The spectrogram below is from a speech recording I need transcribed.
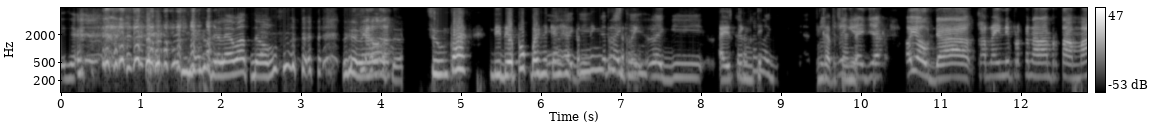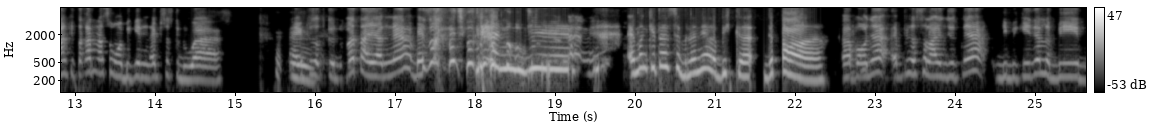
udah lewat dong. udah Ya lewat dong. Sumpah di Depok banyak yang Ya, happening kan tuh lagi, sering. lagi Ayo sekarang ting kan lagi Enggak aja. Oh ya udah, karena ini perkenalan pertama, kita kan langsung mau bikin episode kedua. Nah, episode kedua tayangnya besok juga. Anjir. Emang kita sebenarnya lebih ke getol. Eh, pokoknya episode selanjutnya dibikinnya lebih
